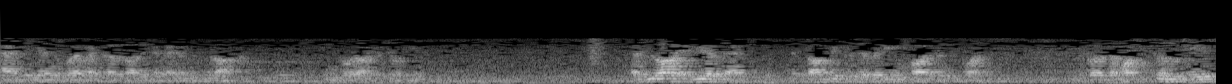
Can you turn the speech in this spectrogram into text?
at in. As you are aware that the topic is a very important one because the hospital is,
